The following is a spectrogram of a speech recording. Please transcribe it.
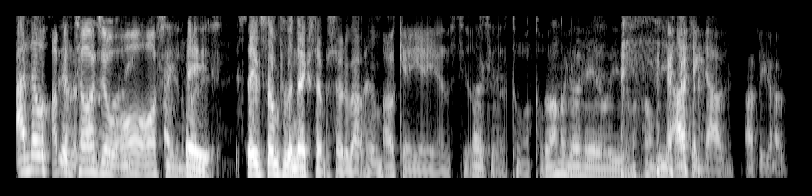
I know. I've been telling Joe all off season. Hey, save some for the next episode about him. Okay, yeah, yeah. Let's chill. Let's okay. chill. Come on, come but on. I'm gonna go ahead and leave him. I'll take Dobbins. I'll take Dobbins.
